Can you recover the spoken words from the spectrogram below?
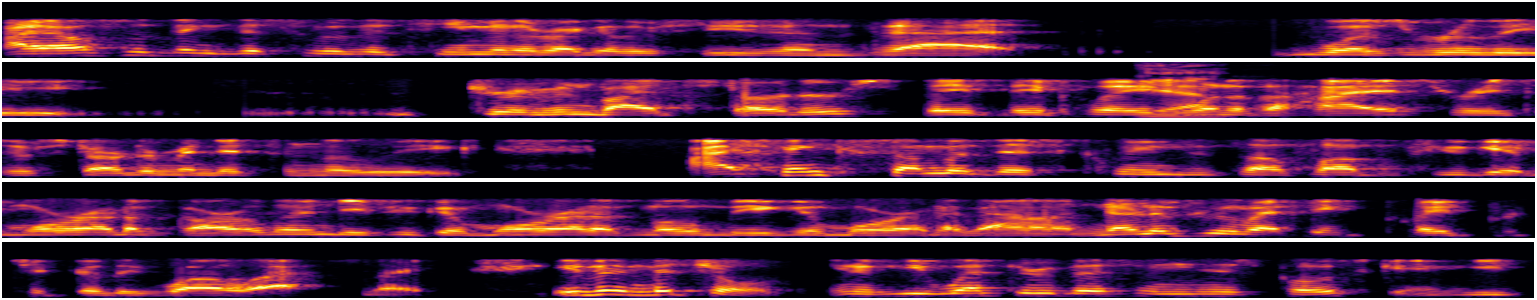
I also think this was a team in the regular season that was really driven by its starters. They they played Yeah. one of the highest rates of starter minutes in the league. I think some of this cleans itself up if you get more out of Garland, if you get more out of Mobley, you get more out of Allen. None of whom I think played particularly well last night. Even Mitchell, you know, he went through this in his post game. He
